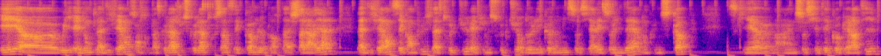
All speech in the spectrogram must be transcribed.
Et euh, oui, et donc la différence entre, parce que là, jusque-là, tout ça, c'est comme le portage salarial. La différence, c'est qu'en plus, la structure est une structure de l'économie sociale et solidaire, donc une SCOP, ce qui est euh, une société coopérative,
